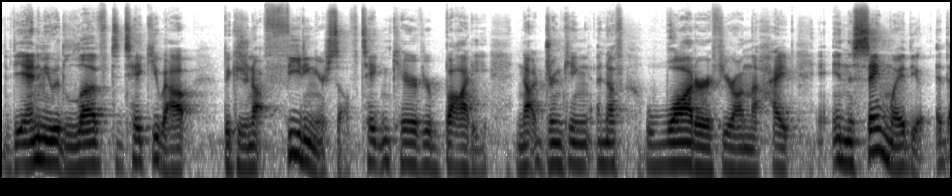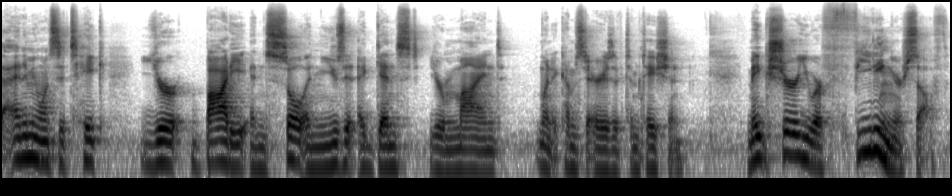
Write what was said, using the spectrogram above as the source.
The enemy would love to take you out because you're not feeding yourself, taking care of your body, not drinking enough water if you're on the hike. In the same way, the, the enemy wants to take your body and soul and use it against your mind when it comes to areas of temptation. Make sure you are feeding yourself.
